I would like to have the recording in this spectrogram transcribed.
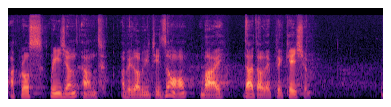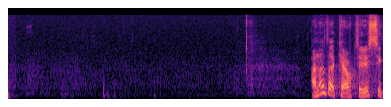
across region and availability zone by data replication. Another characteristic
